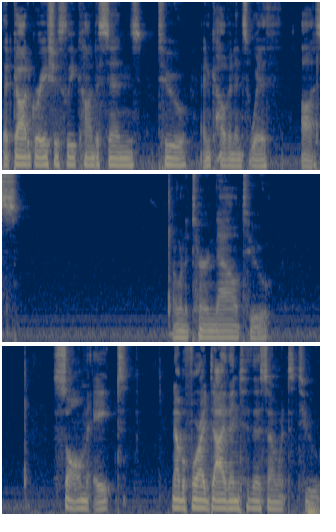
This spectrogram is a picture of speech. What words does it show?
that God graciously condescends to and covenants with us. I want to turn now to Psalm 8. Now, before I dive into this, I want to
